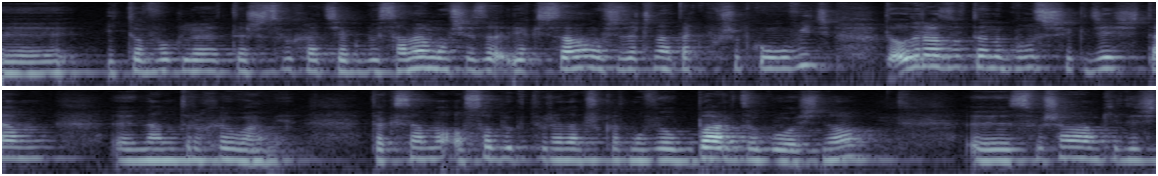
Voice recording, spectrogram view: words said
Yy, I to w ogóle też słychać, jakby samemu się, jak samemu się zaczyna tak szybko mówić, to od razu ten głos się gdzieś tam yy, nam trochę łamie. Tak samo osoby, które na przykład mówią bardzo głośno. Słyszałam kiedyś,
